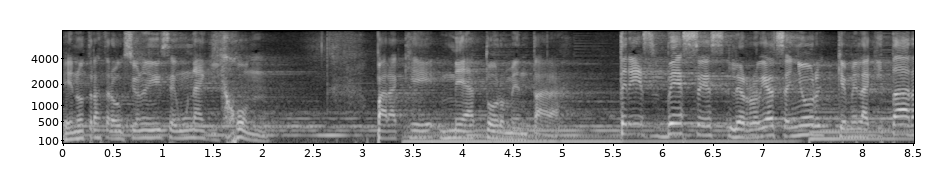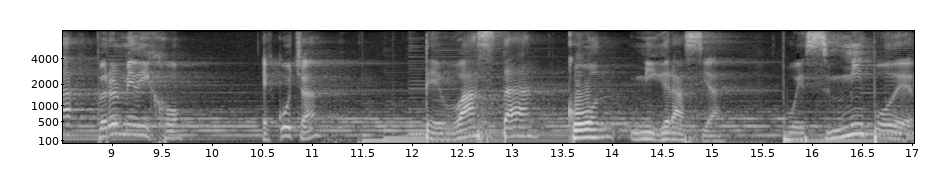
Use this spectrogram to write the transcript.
En otras traducciones dice un aguijón para que me atormentara. Tres veces le rogué al Señor que me la quitara, pero Él me dijo, escucha, te basta con mi gracia, pues mi poder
